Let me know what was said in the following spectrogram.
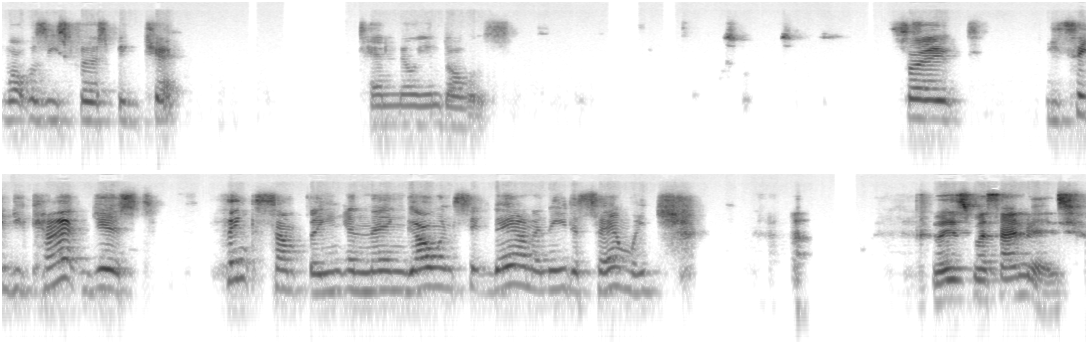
what was his first big check? $10 million. So he said, you can't just think something and then go and sit down and eat a sandwich. Where's my sandwich?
